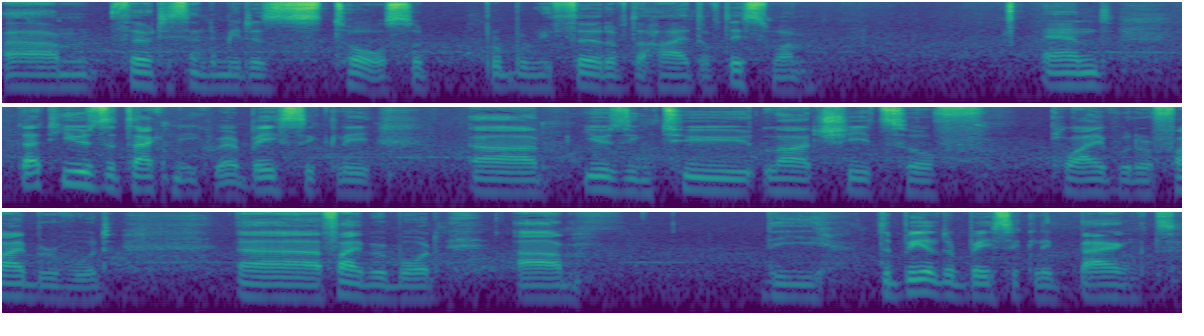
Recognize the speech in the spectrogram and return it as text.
um, 30 centimeters tall, so probably third of the height of this one. And that used a technique where basically uh, using two large sheets of plywood or fiber wood uh, fiberboard, um, the the builder basically banked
